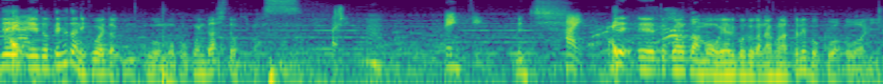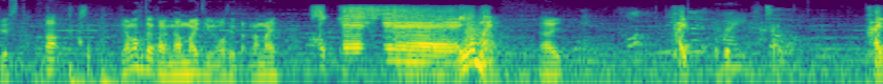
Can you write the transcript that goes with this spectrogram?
で、はい。えー、と手札に加えたウウをもうここに出しておきます。うん。ベンチベンチ。はい。で、えー、とこのターンもうやることがなくなったので僕は終わりですと。あ山札から何枚っていうの忘れた。何枚えー、4枚。はい。はい。はい。はい。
